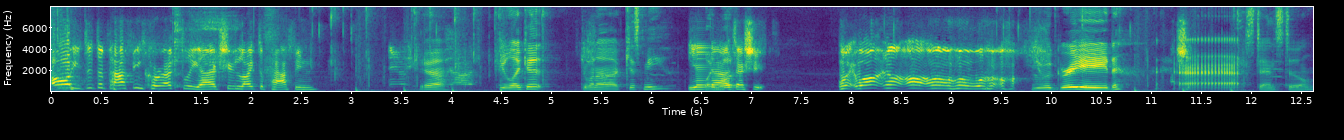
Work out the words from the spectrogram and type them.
Oh, you did the pathing correctly. I actually like the pathing. Yeah. Do you like it? Do you wanna kiss me? Yeah, Wait, it's actually. Wait, what? No, oh, oh, oh, You agreed. Ah, stand still.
